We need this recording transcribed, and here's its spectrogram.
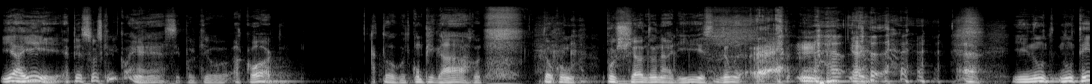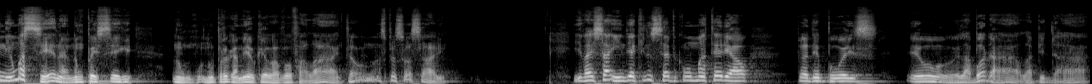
E aí, é pessoas que me conhecem, porque eu acordo, estou com pigarro, estou puxando o nariz, é, é, e não, não tem nenhuma cena, não persegue no, no programei o que eu vou falar, então as pessoas sabem. E vai saindo, e aquilo serve como material para depois eu elaborar, lapidar,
